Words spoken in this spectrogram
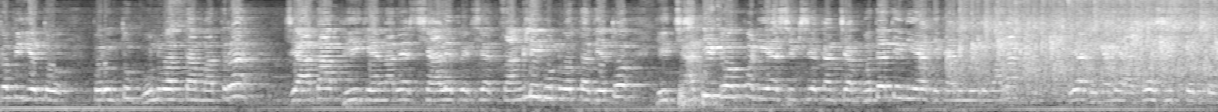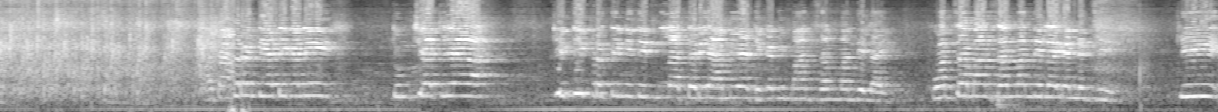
कमी घेतो. परंतु गुणवत्ता मात्र ज्यादा फी घेणाऱ्या शाळेपेक्षा चांगली गुणवत्ता देतो ही छाती ठोकपण या शिक्षकांच्या मदतीने या ठिकाणी मी तुम्हाला या ठिकाणी आश्वासित करतो. आतापर्यंत या ठिकाणी तुमच्यातल्या किती प्रतिनिधींना तरी आम्ही या ठिकाणी मान सन्मान दिलाय. कोणचा मान सन्मान दिलाय गणेशजी? की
